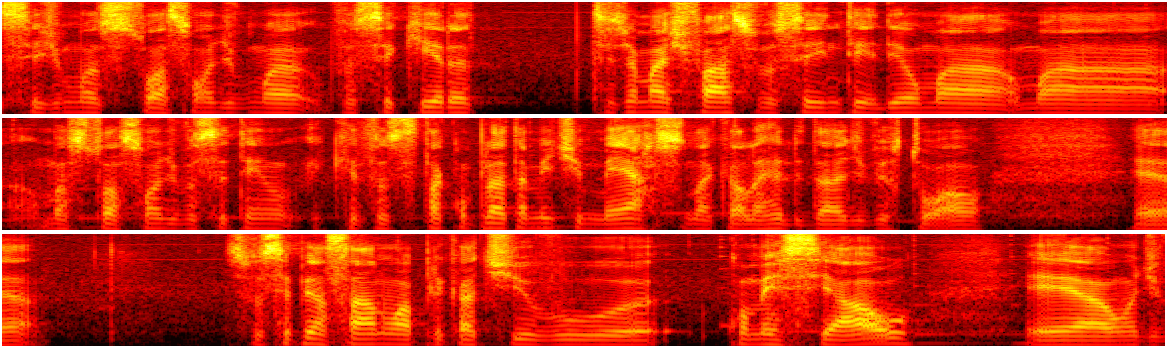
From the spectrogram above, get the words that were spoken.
seja uma situação onde uma, você queira seja mais fácil você entender uma, uma, uma situação onde você tem que você está completamente imerso naquela realidade virtual. É, se você pensar num aplicativo comercial, é, onde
